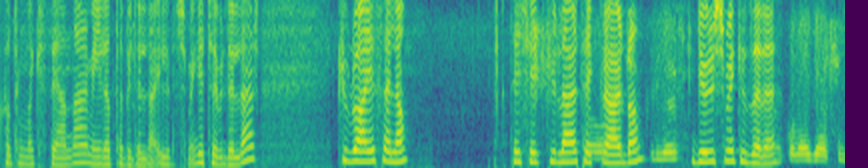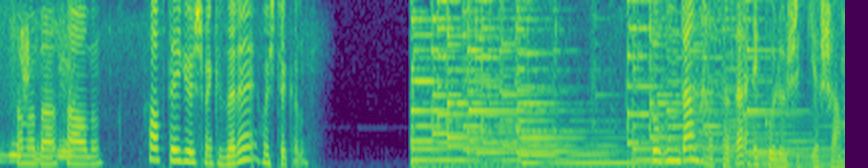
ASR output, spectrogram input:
katılmak isteyenler mail atabilirler, iletişime geçebilirler. Kübra'ya selam. Teşekkürler tekrardan. Teşekkürler. Görüşmek üzere. Kolay gelsin. Sana da üzere. sağ olun. Haftaya görüşmek üzere. Hoşçakalın. Tohumdan Hasada Ekolojik Yaşam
